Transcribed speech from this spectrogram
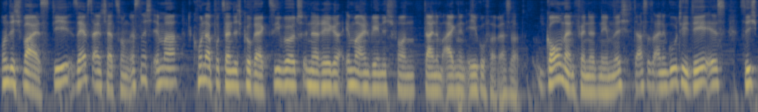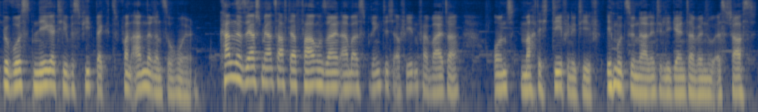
Und ich weiß, die Selbsteinschätzung ist nicht immer hundertprozentig korrekt. Sie wird in der Regel immer ein wenig von deinem eigenen Ego verwässert. Goldman findet nämlich, dass es eine gute Idee ist, sich bewusst negatives Feedback von anderen zu holen. Kann eine sehr schmerzhafte Erfahrung sein, aber es bringt dich auf jeden Fall weiter und macht dich definitiv emotional intelligenter, wenn du es schaffst,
